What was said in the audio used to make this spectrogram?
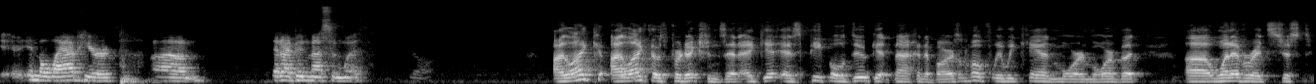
in the lab here um, that i've been messing with I like I like those predictions, and I get as people do get back into bars, and hopefully we can more and more. But uh, whenever it's just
